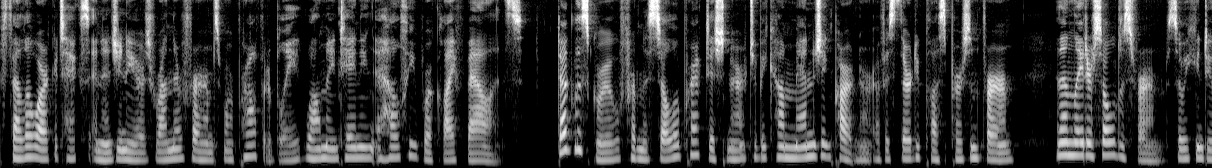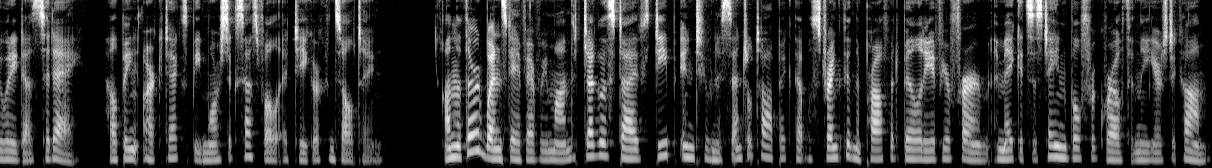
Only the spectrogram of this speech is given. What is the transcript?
fellow architects and engineers run their firms more profitably while maintaining a healthy work life balance. Douglas grew from a solo practitioner to become managing partner of his 30 plus person firm and then later sold his firm so he can do what he does today, helping architects be more successful at Teeger Consulting. On the third Wednesday of every month, Douglas dives deep into an essential topic that will strengthen the profitability of your firm and make it sustainable for growth in the years to come.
